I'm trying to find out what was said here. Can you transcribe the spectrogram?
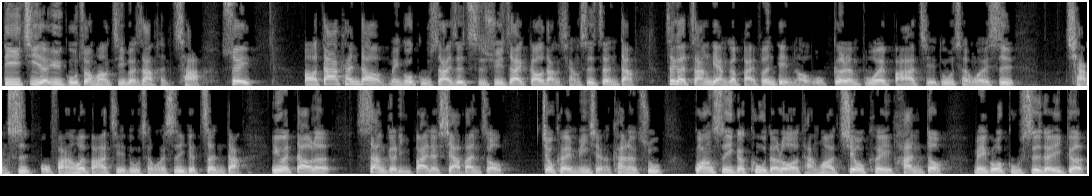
第一季的预估状况基本上很差，所以啊，大家看到美国股市还是持续在高档强势震荡。这个涨两个百分点哦，我个人不会把它解读成为是强势，我反而会把它解读成为是一个震荡。因为到了上个礼拜的下半周，就可以明显的看得出，光是一个库德洛的谈话就可以撼动美国股市的一个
